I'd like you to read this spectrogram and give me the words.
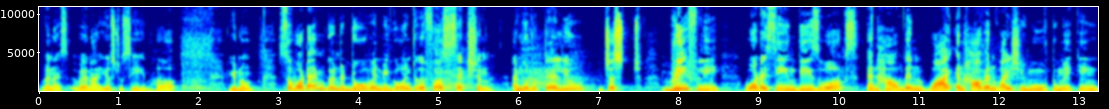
when I, when I used to see in her, you know. So what I'm going to do when we go into the first section, I'm going to tell you just briefly what I see in these works and how then why and how and why she moved to making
